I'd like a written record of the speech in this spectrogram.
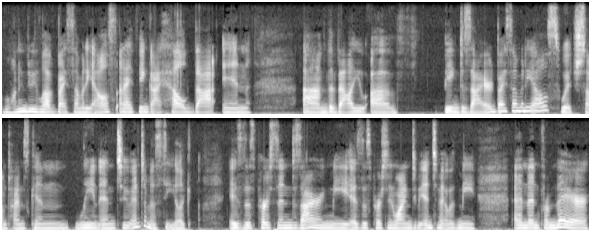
wanting to be loved by somebody else, and I think I held that in um, the value of being desired by somebody else, which sometimes can lean into intimacy. Like, is this person desiring me? Is this person wanting to be intimate with me? And then from there,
